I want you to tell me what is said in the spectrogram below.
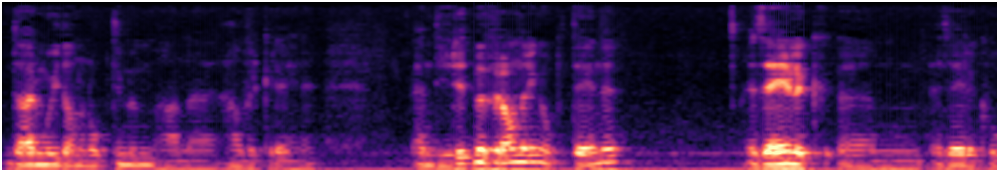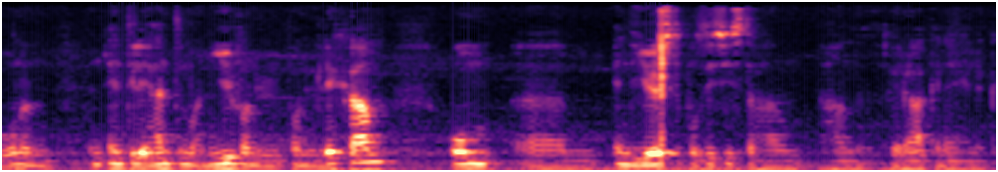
daar moet je dan een optimum gaan, uh, gaan verkrijgen. Hè. En die ritmeverandering op het einde is eigenlijk, um, is eigenlijk gewoon een, een intelligente manier van je, van uw lichaam om um, in de juiste posities te gaan, gaan geraken eigenlijk.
